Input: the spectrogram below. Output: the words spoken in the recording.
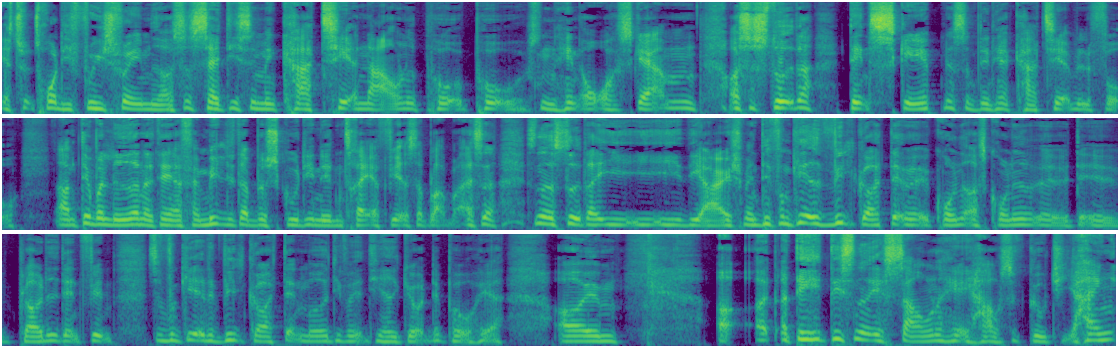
jeg tror de freeze-framede, og så satte de simpelthen karakternavnet på, på sådan hen over skærmen, og så stod der den skæbne, som den her karakter ville få. Om det var lederen af den her familie, der blev skudt i 1983, og bla bla. Altså, sådan noget stod der i, i, i The Irishman. Det fungerede vildt godt, det, øh, grundet, også grundet øh, det, øh, plottet i den film, så fungerede det vildt godt, den måde, de, de havde gjort det på her. Og, øhm, og, og, og det, det er sådan noget, jeg savner her i House of Gucci. Jeg har ingen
